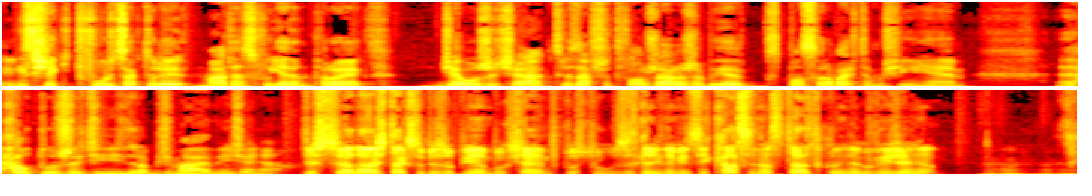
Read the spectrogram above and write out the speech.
jak jesteś taki twórca, który ma ten swój jeden projekt, dzieło życia, który zawsze tworzy, ale żeby je sponsorować, to musi, nie wiem, e, hałturzyć i zrobić małe więzienia. Wiesz co, ja na razie tak sobie zrobiłem, bo chciałem po prostu uzyskać jak najwięcej kasy na start kolejnego więzienia. Mhm, mhm.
